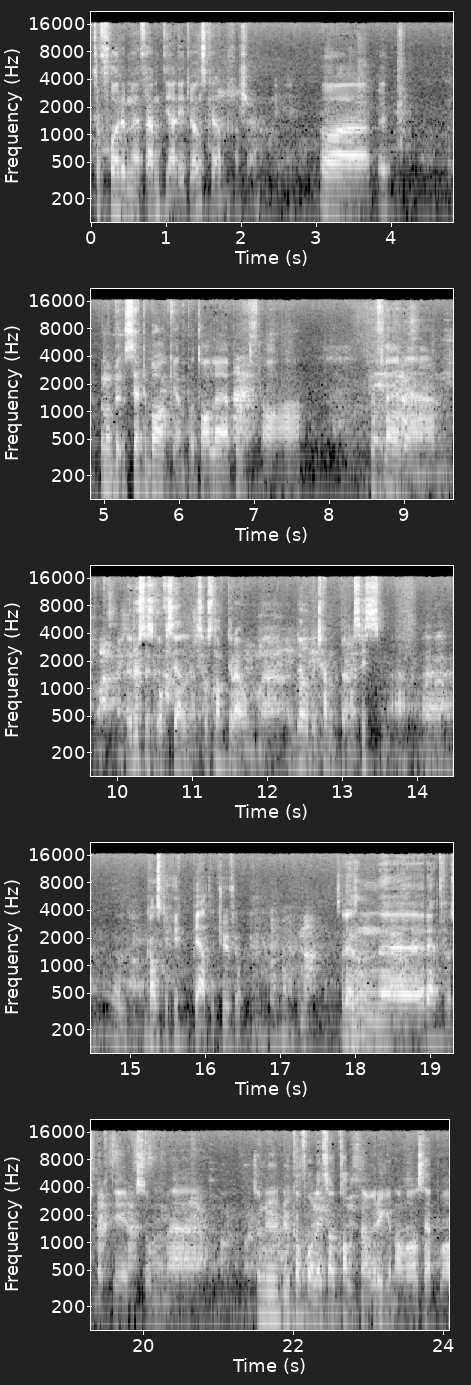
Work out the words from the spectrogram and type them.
til å forme fremtida dit du ønsker den, kanskje. Og eh, når man ser tilbake igjen på talepunkt fra fra flere eh, russiske offisielle så snakker de om eh, det å bekjempe nazisme eh, ganske hyppig etter 2014. Så det er sånn retrospektiv som, som du, du, kan få litt sånn kaldt nedover ryggen av å se på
